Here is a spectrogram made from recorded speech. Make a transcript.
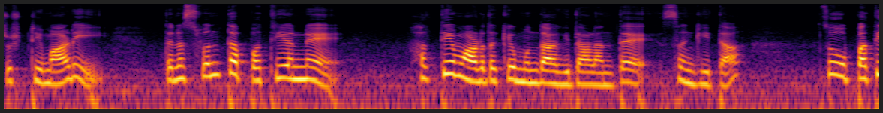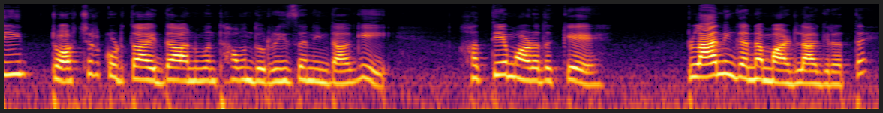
ಸೃಷ್ಟಿ ಮಾಡಿ ತನ್ನ ಸ್ವಂತ ಪತಿಯನ್ನೇ ಹತ್ಯೆ ಮಾಡೋದಕ್ಕೆ ಮುಂದಾಗಿದ್ದಾಳಂತೆ ಸಂಗೀತ. ಸೊ, ಪತಿ ಟಾರ್ಚರ್ ಕೊಡ್ತಾ ಇದ್ದ ಅನ್ನುವಂಥ ಒಂದು ರೀಸನ್ನಿಂದಾಗಿ ಹತ್ಯೆ ಮಾಡೋದಕ್ಕೆ ಪ್ಲಾನಿಂಗನ್ನು ಮಾಡಲಾಗಿರುತ್ತೆ.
